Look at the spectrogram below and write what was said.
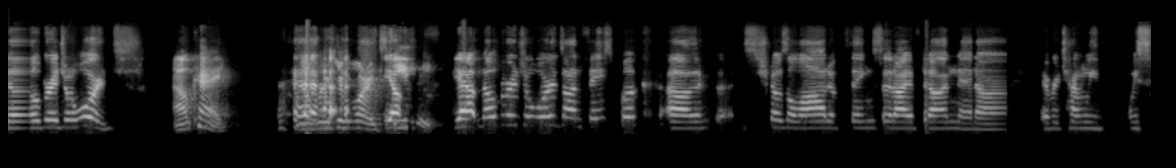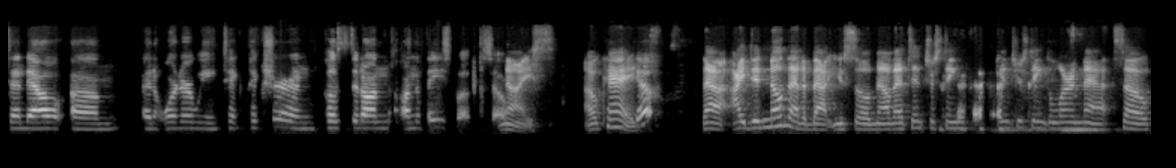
Millbridge Awards. Okay. Millbridge Awards. Yep. Easy. Yeah, Millbridge Awards on Facebook. Uh, shows a lot of things that I've done, and uh, every time we we send out um, an order, we take a picture and post it on on the Facebook. So Nice. Okay. Yep. That I didn't know that about you. So now that's interesting. interesting to learn that. So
